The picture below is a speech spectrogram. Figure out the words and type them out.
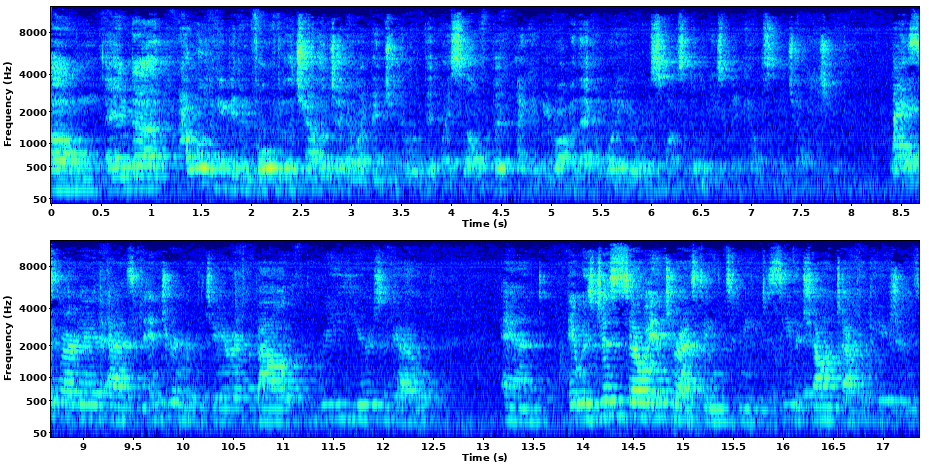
Um, and uh, how long have you been involved with the challenge? I know I mentioned a little bit myself, but I could be wrong on that. And what are your responsibilities when it comes to the challenge? I started as an intern with the JREF about three years ago, and it was just so interesting to me to see the challenge applications.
